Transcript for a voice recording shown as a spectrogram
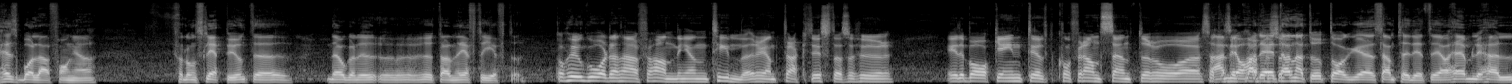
Hezbollah-fångar, För de släpper ju inte någon utan eftergifter. Och hur går den här förhandlingen till rent praktiskt? Alltså hur är det baka in till ett konferenscenter och sätta Nej, sig Jag hade ett annat uppdrag samtidigt. Jag hemlighöll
